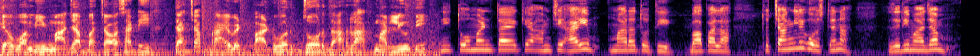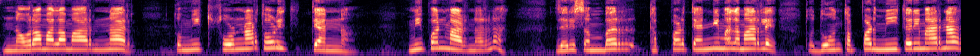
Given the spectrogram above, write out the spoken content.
तेव्हा मी माझ्या बचावासाठी त्याच्या प्रायव्हेट पार्टवर जोरदार लात मारली होती. आणि तो म्हणताय की आमची आई मारत होती बापाला. तो चांगली गोष्ट आहे ना. जरी माझा नवरा मला मारणार तो मी सोडणार थोडी त्यांना. मी पण मारणार ना. जरी शंभर थप्पड त्यांनी मला मारले तो दोन थप्पड मी तरी मारणार.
